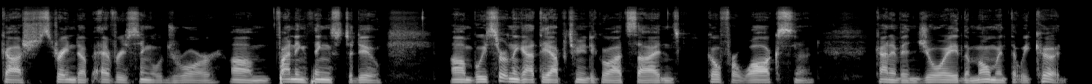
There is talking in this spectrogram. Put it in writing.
gosh, straightened up every single drawer, um, finding things to do. Um, but we certainly got the opportunity to go outside and go for walks and kind of enjoy the moment that we could.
